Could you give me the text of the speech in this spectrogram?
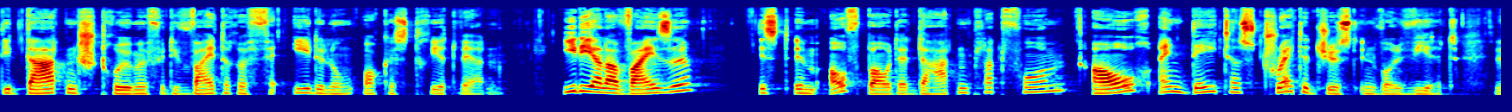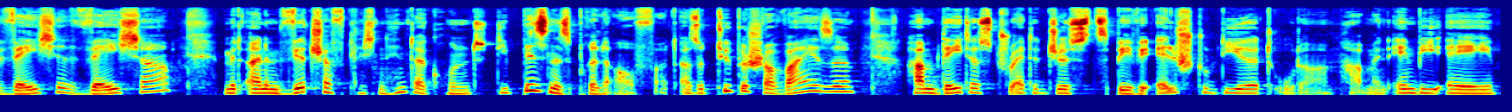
die Datenströme für die weitere Veredelung orchestriert werden. Idealerweise ist im Aufbau der Datenplattform auch ein Data Strategist involviert, welche welcher mit einem wirtschaftlichen Hintergrund die Businessbrille aufhat. Also typischerweise haben Data Strategists BWL studiert oder haben ein MBA,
